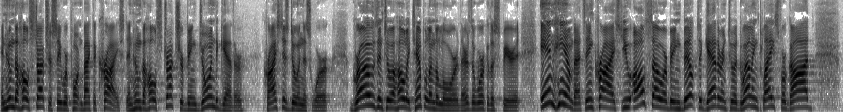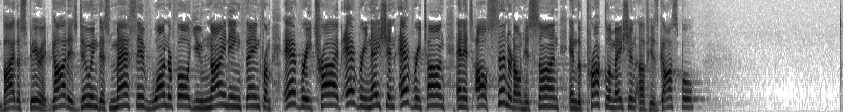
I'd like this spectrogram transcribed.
in whom the whole structure, see, we're pointing back to Christ, in whom the whole structure being joined together, Christ is doing this work, grows into a holy temple in the Lord. There's the work of the Spirit. In Him, that's in Christ, you also are being built together into a dwelling place for God by the Spirit. God is doing this massive, wonderful, uniting thing from every tribe, every nation, every tongue, and it's all centered on His Son in the proclamation of His gospel.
